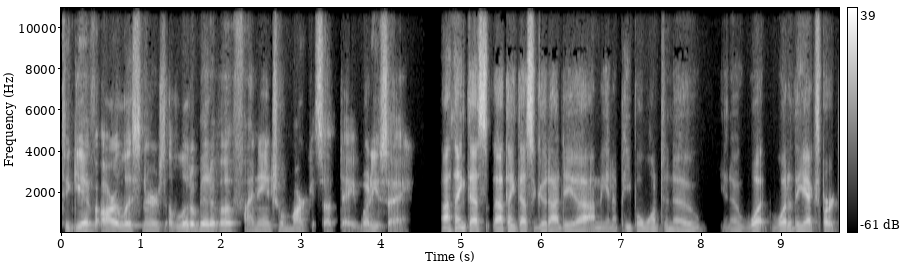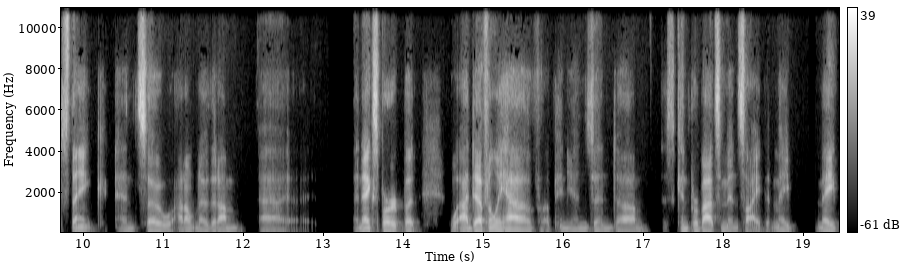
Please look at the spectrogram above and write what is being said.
to give our listeners a little bit of a financial markets update. What do you say? I think that's I think that's a good idea. I mean, people want to know, you know, what what do the experts think? And so I don't know that I'm uh, an expert, but I definitely have opinions and um, can provide some insight that may may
